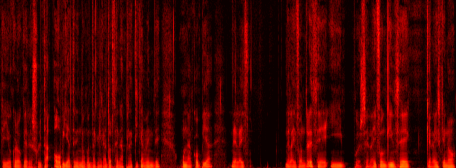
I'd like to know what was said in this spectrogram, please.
que yo creo que resulta obvia teniendo en cuenta que el 14 era prácticamente una copia del iPhone del iPhone 13 y pues el iPhone 15 queráis que no,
